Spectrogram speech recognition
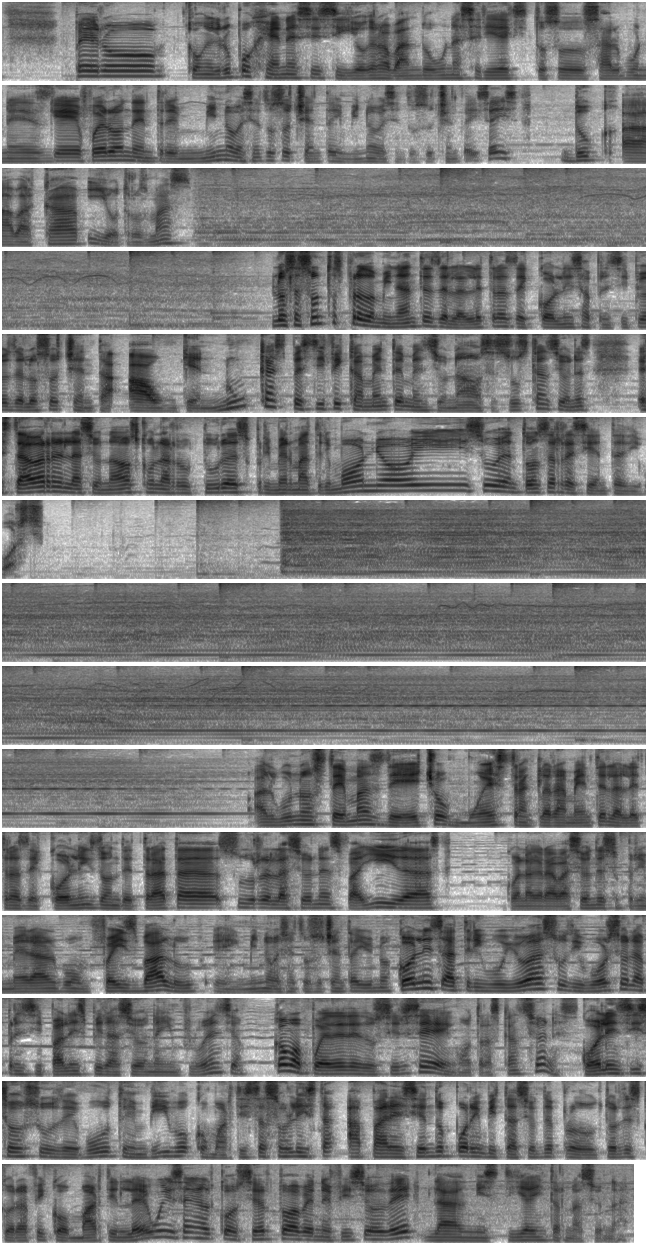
pero con el grupo Genesis siguió grabando una serie de exitosos álbumes que fueron entre 1980 y 1986, Duke, Abacab y otros más. Los asuntos predominantes de las letras de Collins a principios de los 80, aunque nunca específicamente mencionados en sus canciones, estaban relacionados con la ruptura de su primer matrimonio y su entonces reciente divorcio. Algunos temas de hecho muestran claramente las letras de Collins donde trata sus relaciones fallidas. Con la grabación de su primer álbum Face Value en 1981, Collins atribuyó a su divorcio la principal inspiración e influencia, como puede deducirse en otras canciones. Collins hizo su debut en vivo como artista solista, apareciendo por invitación del productor discográfico Martin Lewis en el concierto a beneficio de la Amnistía Internacional.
